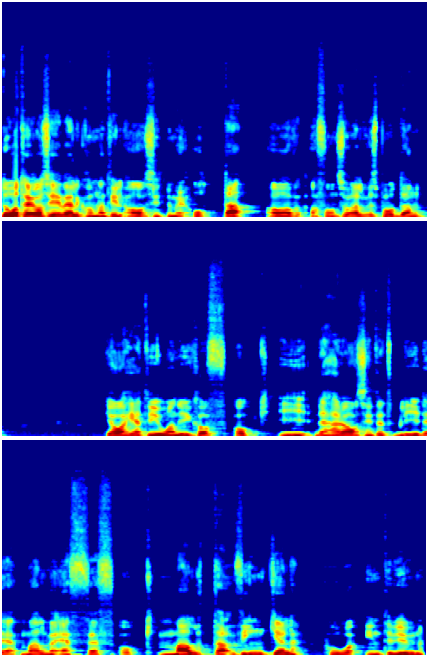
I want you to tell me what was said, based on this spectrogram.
Då tar jag och säger välkomna till avsnitt nummer 8 av Afonso Alves-podden. Jag heter Johan Dykhoff och i det här avsnittet blir det Malmö FF och Malta-vinkel på intervjun.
